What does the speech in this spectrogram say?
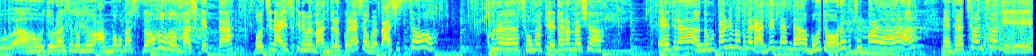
우와 노란색 은 안 먹어봤어. 맛있겠다. 멋진 아이스크림을 만들었구나. 정말 맛있어. 그래 정말 대단한 맛이야. 애들아 너무 빨리 먹으면 안 된단다. 모두 얼어붙을 거야. 애들아 천천히.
